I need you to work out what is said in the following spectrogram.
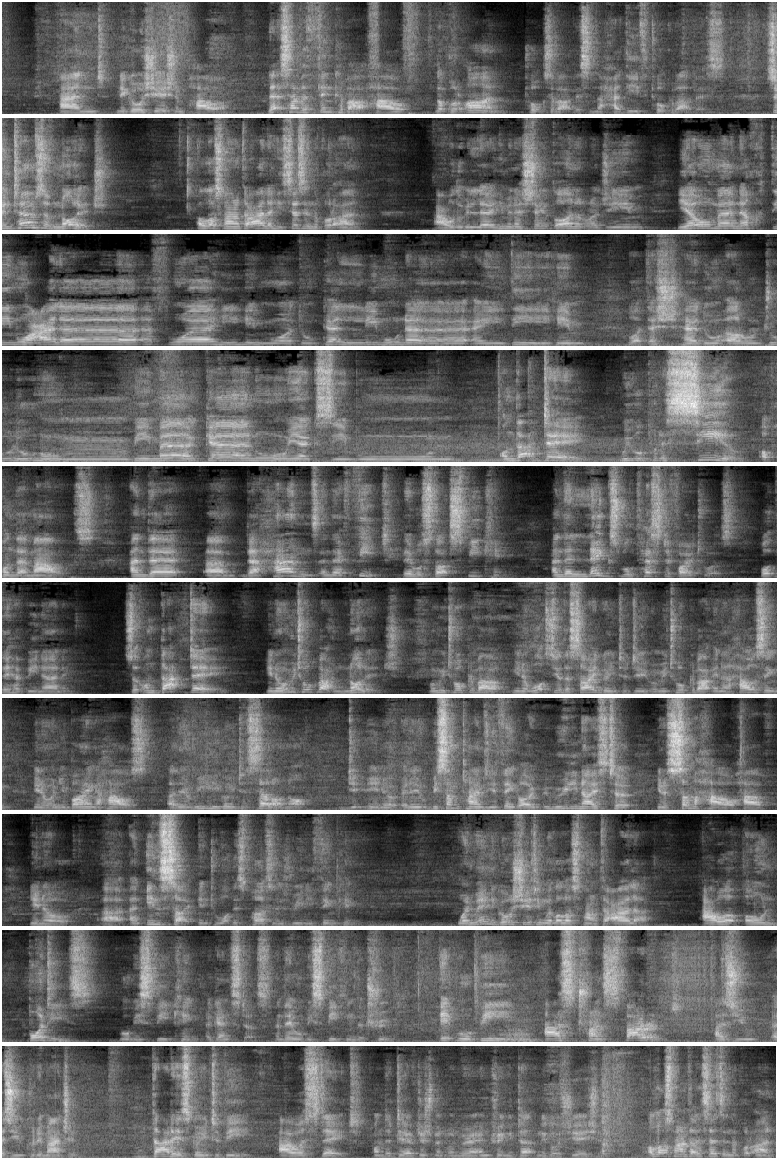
and negotiation power. Let's have a think about how the Quran talks about this and the Hadith talk about this. So, in terms of knowledge, Allah subhanahu wa ta'ala, He says in the Quran, أعوذ بالله من الشيطان الرجيم يوم نختم على أفواههم وتكلمنا أيديهم وتشهد أرجلهم بما كانوا يكسبون On that day, we will put a seal upon their mouths, and their, um, their hands and their feet, they will start speaking, and their legs will testify to us what they have been earning. So on that day, you know, when we talk about knowledge, when we talk about, you know, what's the other side going to do, when we talk about in a housing, you know, when you're buying a house, are they really going to sell or not? You know, and it would be sometimes you think, oh, it'd be really nice to, you know, somehow have, you know, uh, an insight into what this person is really thinking. When we're negotiating with Allah subhanahu wa ta'ala, our own bodies will be speaking against us and they will be speaking the truth. It will be as transparent as you as you could imagine. That is going to be our state on the day of judgment when we're entering into that negotiation. Allah subhanahu wa ta'ala says in the Quran,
